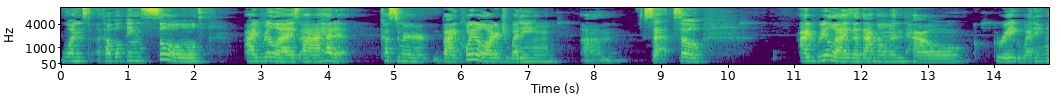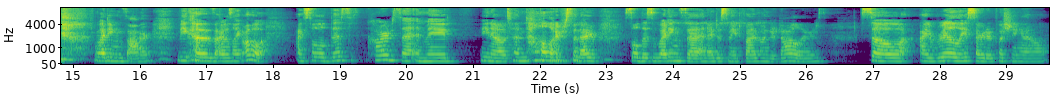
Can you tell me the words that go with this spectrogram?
once a couple things sold, I realized I had a customer buy quite a large wedding um, set. So I realized at that moment how great wedding weddings are because I was like, oh, I sold this card set and made you know, $10 and I sold this wedding set and I just made $500. So I really started pushing out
